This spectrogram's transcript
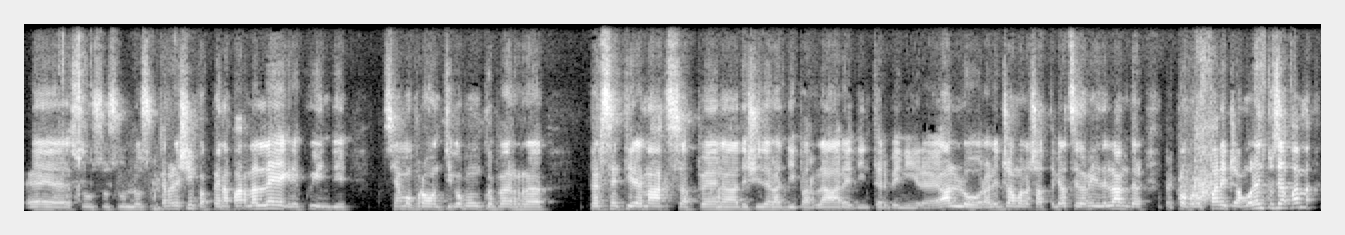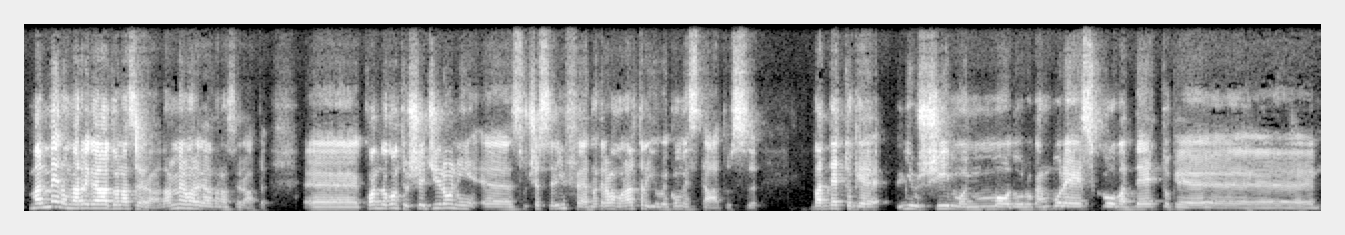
eh, su, su, sul, sul, canale 5 appena parla Allegri, quindi siamo pronti comunque per, per, sentire Max appena deciderà di parlare e di intervenire. Allora, leggiamo la chat, grazie ai famiglie dell'Under, per poco non pareggiamo, l'entusiasmo, ma, ma, almeno mi ha regalato una serata, almeno mi ha regalato una serata. Eh, quando contro uscì ai gironi eh, successe l'inferno, eravamo un'altra Juve come status va detto che gli uscimmo in modo rocambolesco, va detto che eh,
